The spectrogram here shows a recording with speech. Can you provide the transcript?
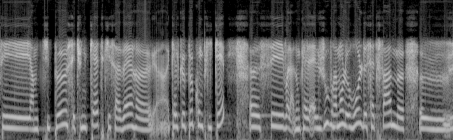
c'est un petit peu, c'est une quête qui s'avère quelque peu compliquée. C'est voilà, donc elle joue vraiment le rôle de cette femme, euh,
